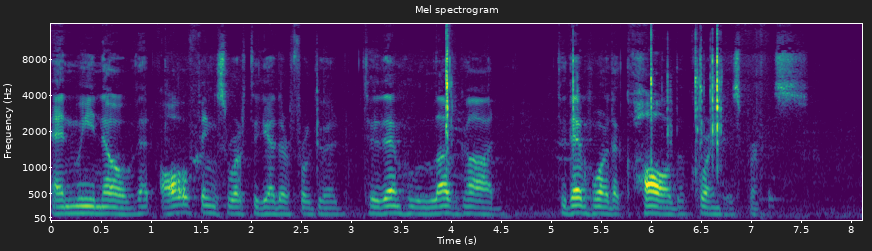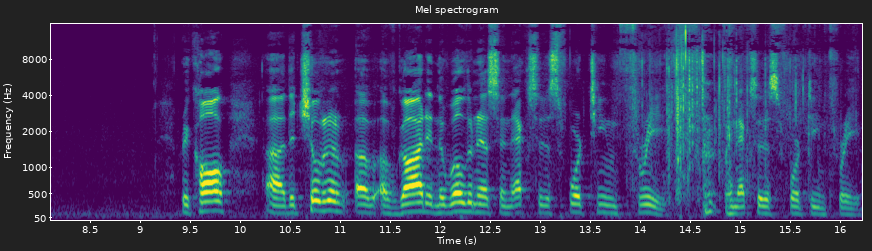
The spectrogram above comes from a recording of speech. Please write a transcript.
And we know that all things work together for good to them who love God, to them who are the called according to His purpose. Recall uh, the children of, of God in the wilderness in Exodus 14.3. in Exodus 14.3.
